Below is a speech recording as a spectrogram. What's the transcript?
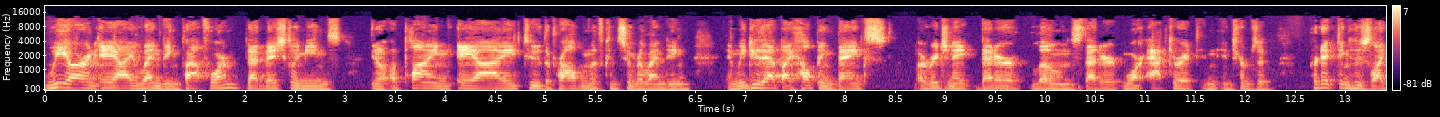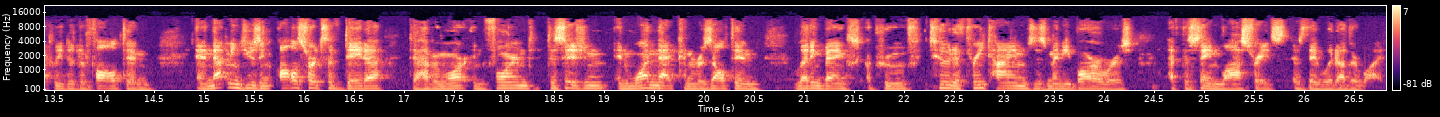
We are an AI lending platform. That basically means you know applying AI to the problem of consumer lending, and we do that by helping banks originate better loans that are more accurate in, in terms of predicting who's likely to default and and that means using all sorts of data to have a more informed decision and one that can result in letting banks approve two to three times as many borrowers at the same loss rates as they would otherwise.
